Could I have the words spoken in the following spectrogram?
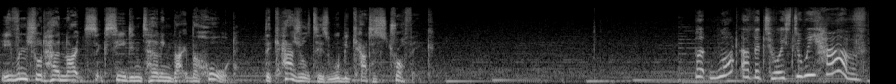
Even should her knights succeed in turning back the Horde, the casualties will be catastrophic. But what other choice do we have?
